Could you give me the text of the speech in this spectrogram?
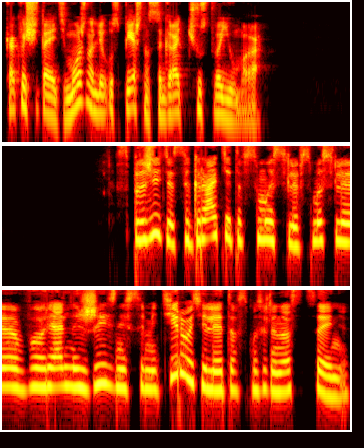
как вы считаете, можно ли успешно сыграть чувство юмора? Подождите, сыграть это в смысле? В смысле в реальной жизни сымитировать или это в смысле на сцене?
